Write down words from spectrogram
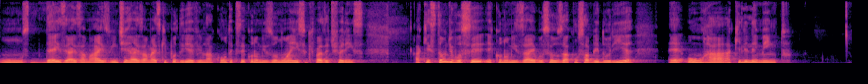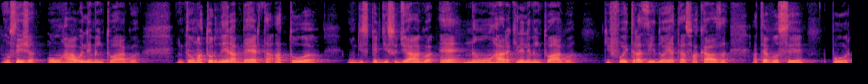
uns 10 reais a mais, 20 reais a mais que poderia vir na conta que você economizou, não é isso que faz a diferença. A questão de você economizar e você usar com sabedoria é honrar aquele elemento, ou seja, honrar o elemento água. Então, uma torneira aberta à toa, um desperdício de água, é não honrar aquele elemento água, que foi trazido aí até a sua casa, até você, por,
